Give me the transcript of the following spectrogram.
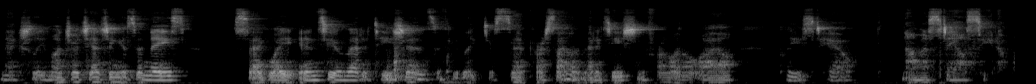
And actually, mantra chanting is a nice segue into meditation. So if you'd like to sit for silent meditation for a little while, please do. Namaste. I'll see you tomorrow.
